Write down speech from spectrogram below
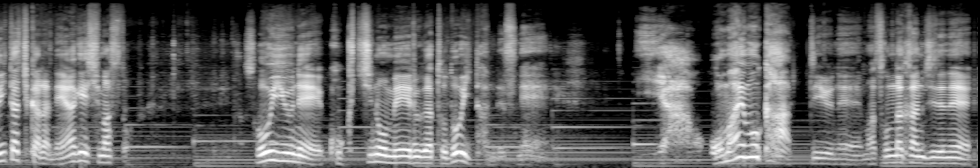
1日から値上げしますと。そういうね、告知のメールが届いたんですね。いやお前もかっていうね、まあそんな感じでね、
